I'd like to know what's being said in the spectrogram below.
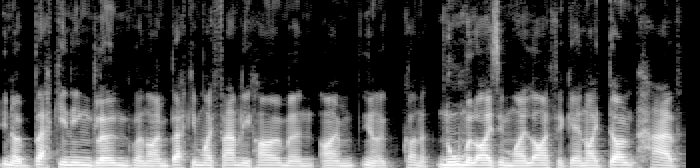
you know, back in England, when I'm back in my family home and I'm, you know, kind of normalizing my life again, I don't have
